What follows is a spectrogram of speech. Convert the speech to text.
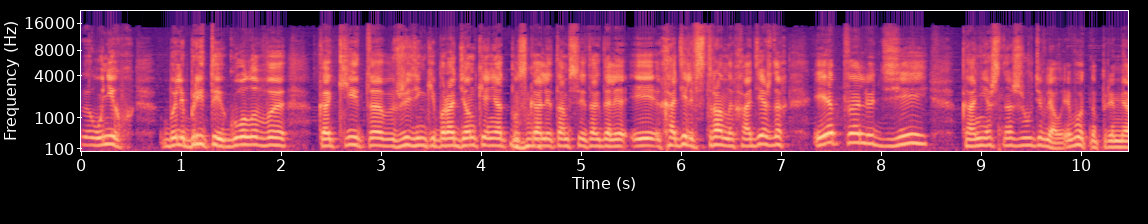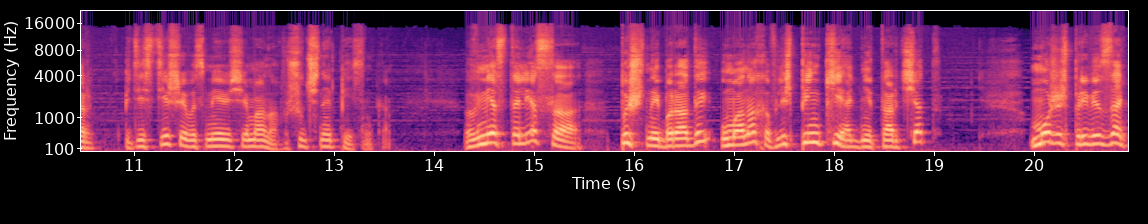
у них были бритые головы, какие-то жиденькие бороденки они отпускали там все и так далее, и ходили в странных одеждах, и это людей, конечно же, удивляло. И вот, например, пятистишие «Высмеивающий монах», шуточная песенка. Вместо леса пышной бороды у монахов лишь пеньки одни торчат. Можешь привязать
